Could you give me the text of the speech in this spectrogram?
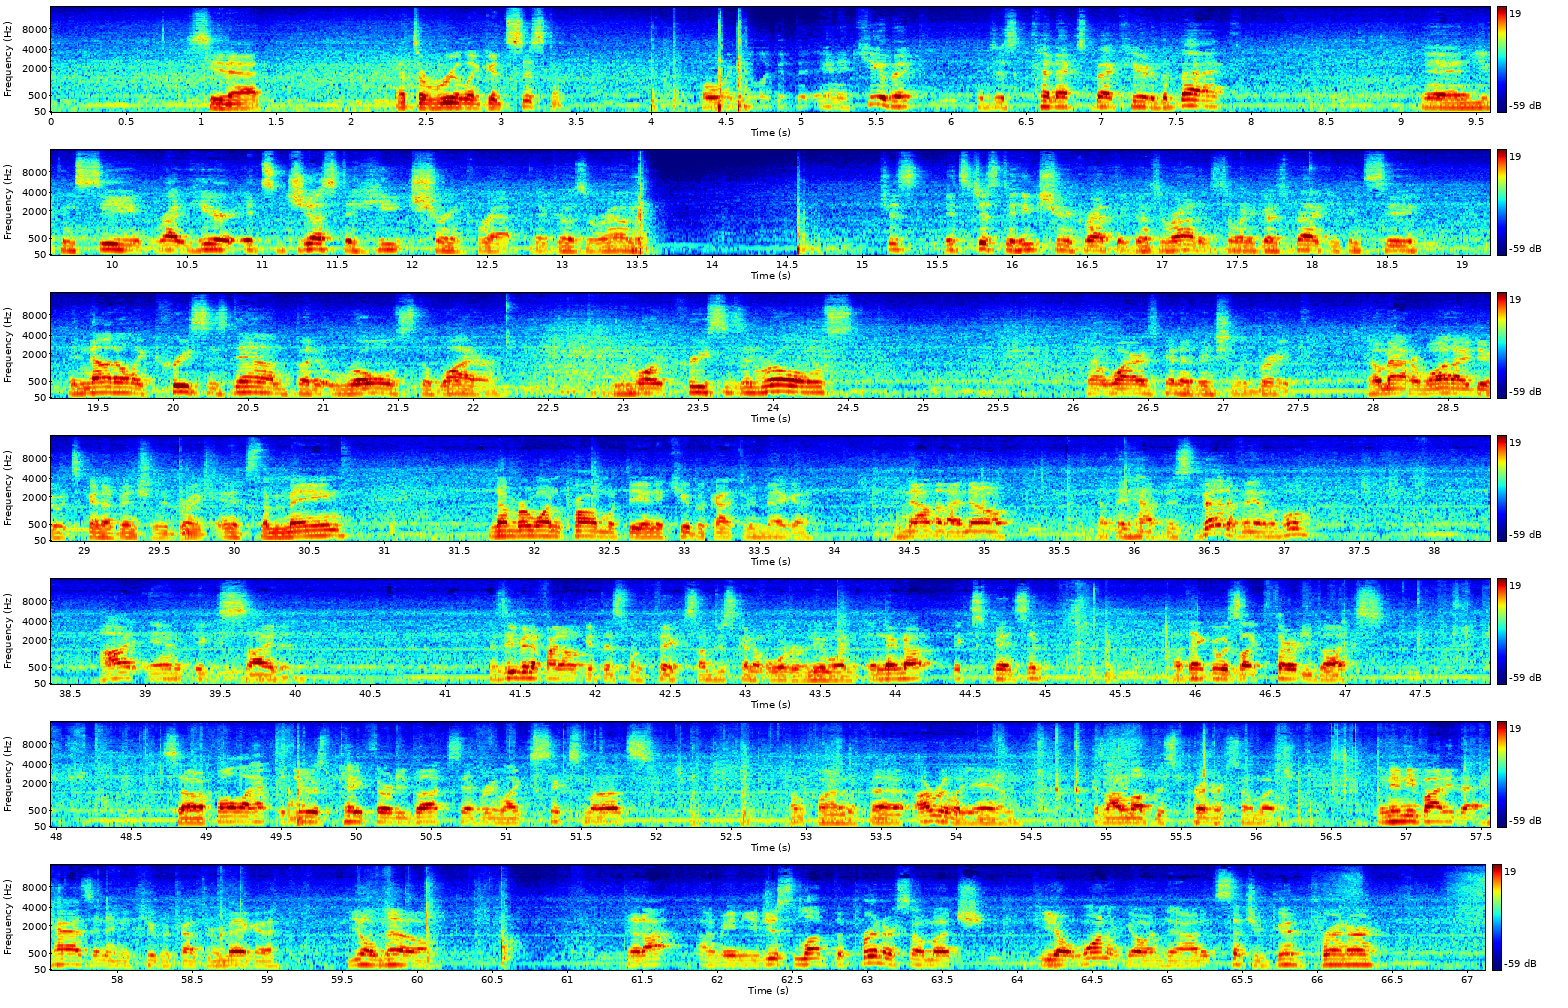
See that? That's a really good system. But when you look at the Anycubic, it just connects back here to the back and you can see right here it's just a heat shrink wrap that goes around it just it's just a heat shrink wrap that goes around it. So when it goes back you can see it not only creases down but it rolls the wire. And the more it creases and rolls that wire is going to eventually break. No matter what I do it's going to eventually break. And it's the main number one problem with the Anycubic i3 Mega. And now that I know that they have this bed available I am excited. Because even if I don't get this one fixed, I'm just going to order a new one. And they're not expensive. I think it was like 30 bucks. So if all I have to do is pay 30 bucks every like six months, I'm fine with that. I really am. Because I love this printer so much. And anybody that has an Anycubic i3 Mega, you'll know that I, I mean, you just love the printer so much, you don't want it going down. It's such a good printer.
